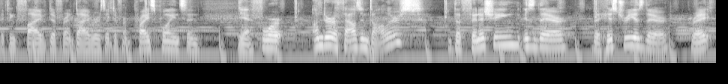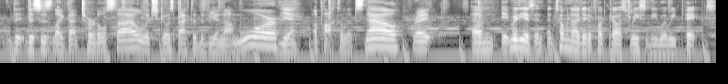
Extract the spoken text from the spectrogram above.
I think, five different divers at different price points. And Yeah. for under a thousand dollars, the finishing is there, the history is there, right? Th- this is like that turtle style, which goes back to the Vietnam War, Yeah. Apocalypse Now, right? Um, it really is. And, and Tom and I did a podcast recently where we picked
